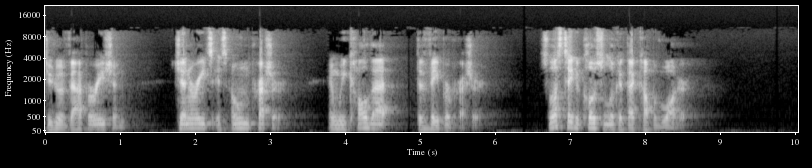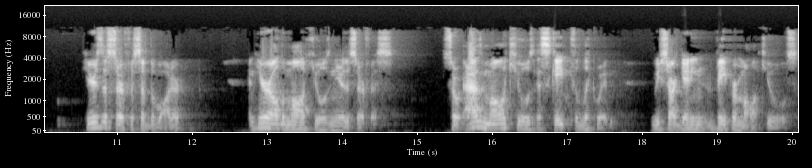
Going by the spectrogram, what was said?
due to evaporation generates its own pressure, and we call that the vapor pressure. So let's take a closer look at that cup of water. Here's the surface of the water, and here are all the molecules near the surface. So as molecules escape the liquid, we start getting vapor molecules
